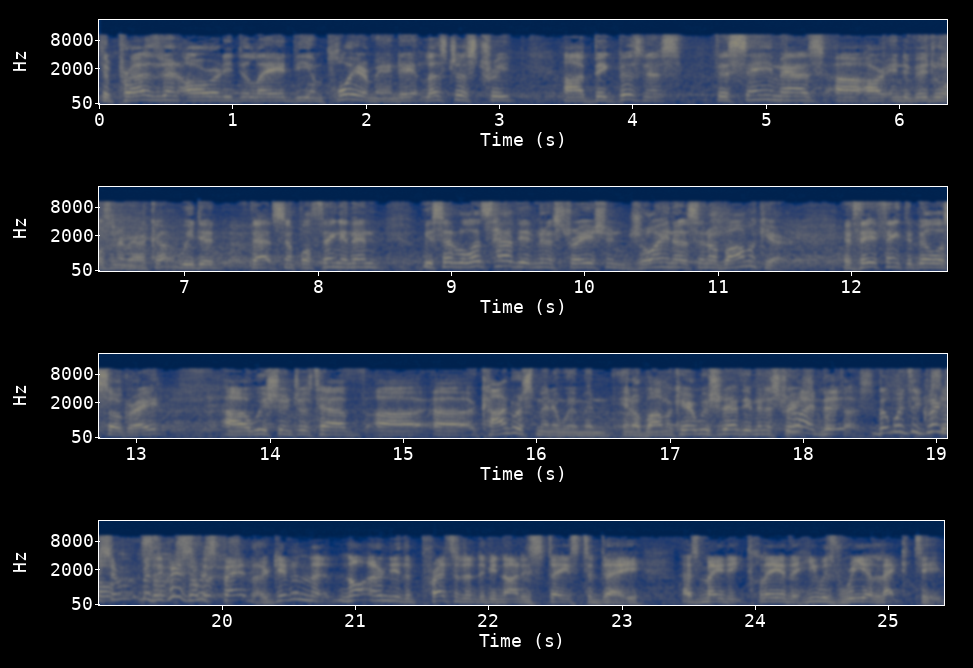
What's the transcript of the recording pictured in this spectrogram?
The president already delayed the employer mandate. Let's just treat uh, big business the same as our individuals in America. We did that simple thing. And then we said, well, let's have the administration join us in Obamacare. If they think the bill is so great, uh, we shouldn't just have uh, uh, congressmen and women in Obamacare. We should have the administration right, but, with us. But with the greatest, so, with so, the greatest so, respect, though, given that not only the President of the United States today has made it clear that he was re-elected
